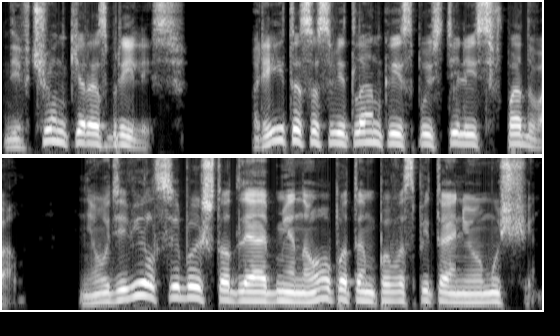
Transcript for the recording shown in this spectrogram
Девчонки разбрелись. Рита со Светланкой спустились в подвал. Не удивился бы, что для обмена опытом по воспитанию мужчин.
